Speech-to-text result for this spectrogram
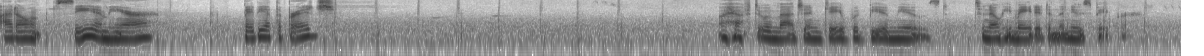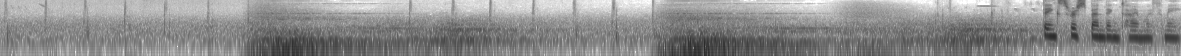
I don't see him here. Maybe at the bridge? I have to imagine Gabe would be amused to know he made it in the newspaper. Thanks for spending time with me.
